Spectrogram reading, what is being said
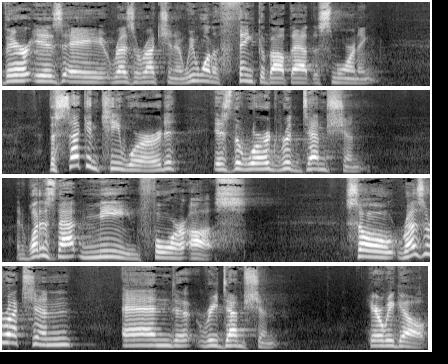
There is a resurrection, and we want to think about that this morning. The second key word is the word redemption. And what does that mean for us? So, resurrection and redemption. Here we go.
